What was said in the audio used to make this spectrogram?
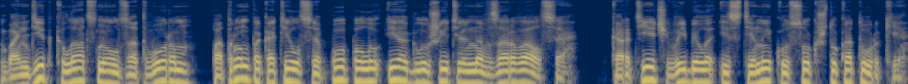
Бандит клацнул затвором, Патрон покатился по полу и оглушительно взорвался. Картечь выбила из стены кусок штукатурки.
